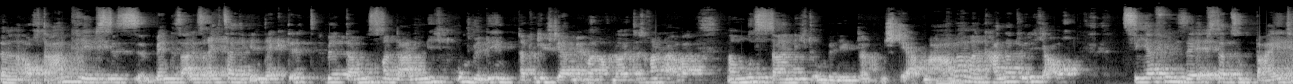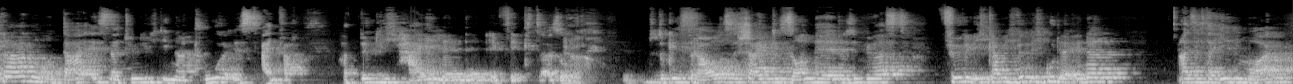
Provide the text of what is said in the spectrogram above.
äh, auch Darmkrebs, das, wenn das alles rechtzeitig entdeckt wird, dann muss man da nicht unbedingt, natürlich sterben immer noch Leute dran, aber man muss da nicht unbedingt daran sterben. Aber man kann natürlich auch sehr viel selbst dazu beitragen und da ist natürlich die Natur ist einfach, hat wirklich heilenden Effekt. Also ja. du gehst raus, es scheint die Sonne, du hörst Vögel. Ich kann mich wirklich gut erinnern, als ich da jeden Morgen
